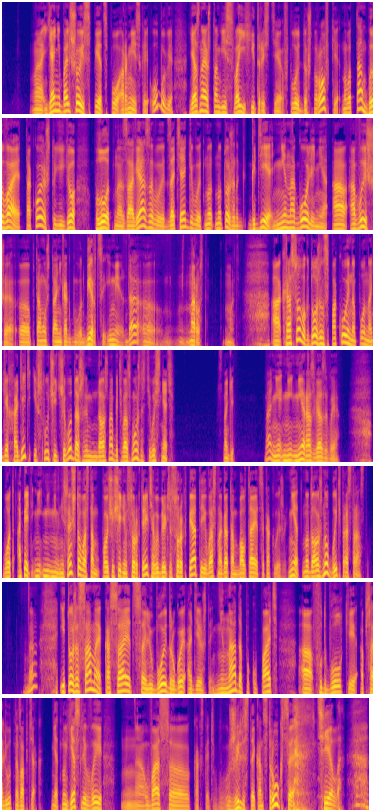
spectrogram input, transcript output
А, я небольшой спец по армейской обуви. Я знаю, что там есть свои хитрости вплоть до шнуровки, но вот там бывает такое, что ее плотно завязывают, затягивают, но, но тоже где? Не на голени, а, а выше, э, потому что они как бы вот берцы имеют, да, э, нарост. А кроссовок должен спокойно по ноге ходить, и в случае чего даже должна быть возможность его снять с ноги, да, не, не, не развязывая. Вот, опять, не, не, не значит, что у вас там по ощущениям 43, а вы берете 45, и у вас нога там болтается, как лыжа. Нет, но должно быть пространство. Да? И то же самое касается любой другой одежды. Не надо покупать а, футболки абсолютно в обтяг. Нет, ну если вы у вас, э, как сказать, жилистая конструкция тела,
